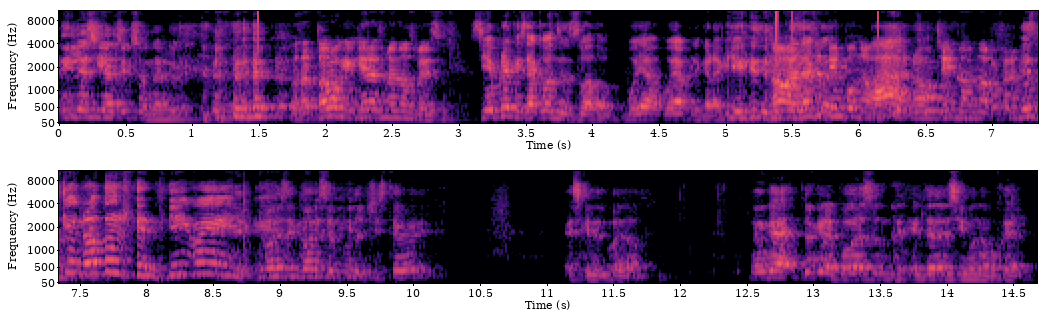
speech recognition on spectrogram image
dile sí al sexo anal, güey. O sea, todo lo que quieras menos besos. Siempre que sea consensuado, voy a, voy a aplicar aquí. Siempre No, en ese con- tiempo no. Ah, no. Sí, Es que no te entendí, güey. ¿Cómo es, cómo es el puto chiste, güey? Es que, bueno, nunca, nunca le pongas un- el dedo encima a una mujer.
